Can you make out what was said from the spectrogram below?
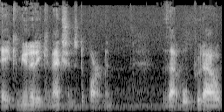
a community connections department that will put out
